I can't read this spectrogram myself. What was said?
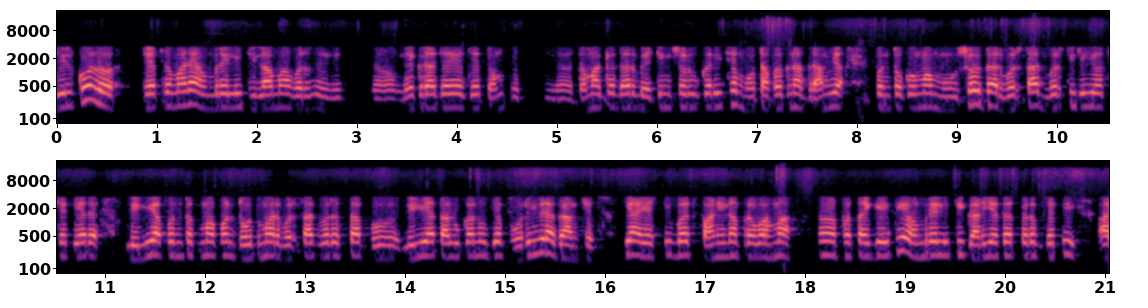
બિલકુલ. જે પ્રમાણે અમરેલી જિલ્લામાં મેઘરાજાએ જે ધમ- ધમાકેદાર બેટિંગ શરૂ કરી છે મોટાભાગના ગ્રામ્ય પંથકોમાં મુશળધાર વરસાદ વરસી રહ્યો છે, ત્યારે લીલિયા પંથકમાં પણ ધોધમાર વરસાદ વરસતા લીલિયા તાલુકાનું જે ભોરિંગડા ગામ છે, ત્યાં એસટી બસ પાણીના પ્રવાહમાં ફસાઈ ગઈ હતી. અમરેલીથી ગારિયાધાર તરફ જતી આ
